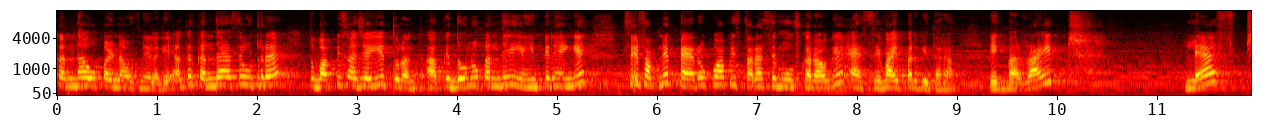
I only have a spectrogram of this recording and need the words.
कंधा ऊपर ना उठने लगे। अगर कंधा ऐसे उठ रहा है तो वापस आ जाइए तुरंत। आपके दोनों कंधे यहीं पर रहेंगे। सिर्फ़ अपने पैरों को आप इस तरह से मूव कराओगे, ऐसे वाइपर की तरह। एक बार राइट लेफ़्ट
